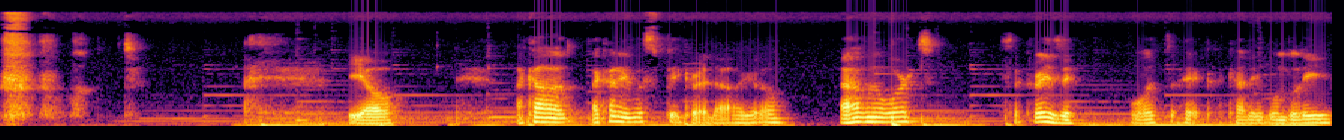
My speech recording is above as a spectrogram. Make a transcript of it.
Yo, I can't I can't even speak right now, you know. I have no words. So crazy. What the heck? I can't even believe.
